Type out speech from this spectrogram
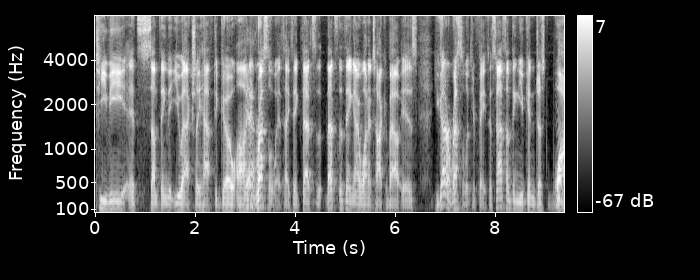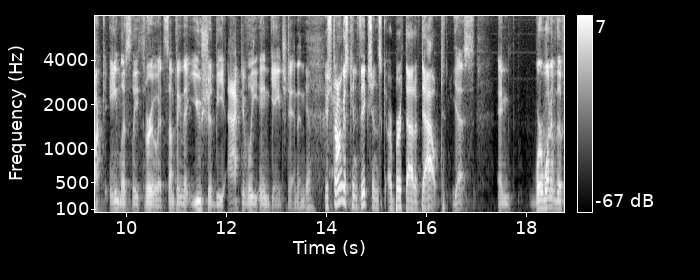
TV. It's something that you actually have to go on and wrestle with. I think that's the, that's the thing I want to talk about is you got to wrestle with your faith. It's not something you can just walk aimlessly through. It's something that you should be actively engaged in. And Yeah. Your strongest convictions are birthed out of doubt. Yes, and we're one of the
